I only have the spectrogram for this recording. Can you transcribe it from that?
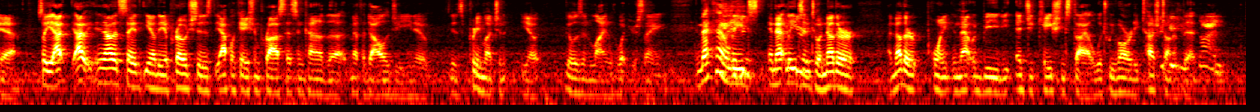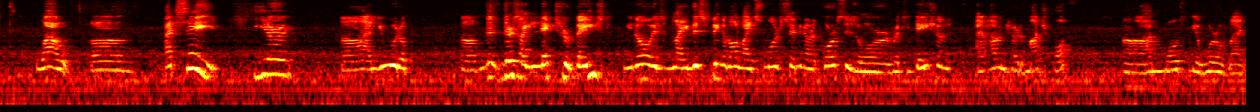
yeah. So yeah, I, I, and I would say you know the approach is the application process and kind of the methodology. You know, is pretty much you know goes in line with what you're saying, and that kind of leads and that leads into another another point, and that would be the education style, which we've already touched on a bit. Style. Wow, um, I'd say here uh, you would have. Um, there's like lecture based, you know, it's like this thing about like small seminar courses or recitations I haven't heard much of. Uh, I'm mostly aware of like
